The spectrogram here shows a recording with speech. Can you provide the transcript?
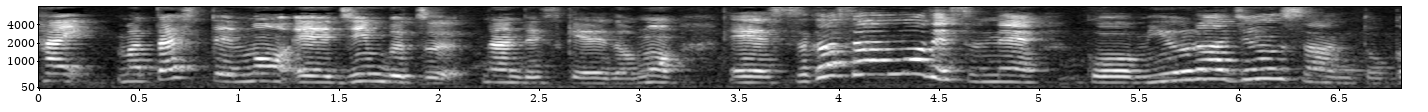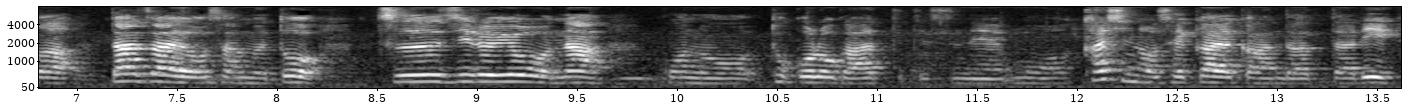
はいまたしても、えー、人物なんですけれども、えー、菅さんもですねこう三浦淳さんとか太宰治と通じるようなこのところがあってですねもう歌詞の世界観だったり、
